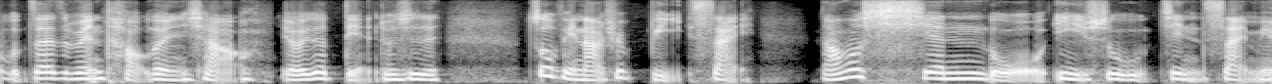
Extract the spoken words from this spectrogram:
我在这边讨论一下哦，有一个点就是作品拿去比赛，然后暹罗艺术竞赛，明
